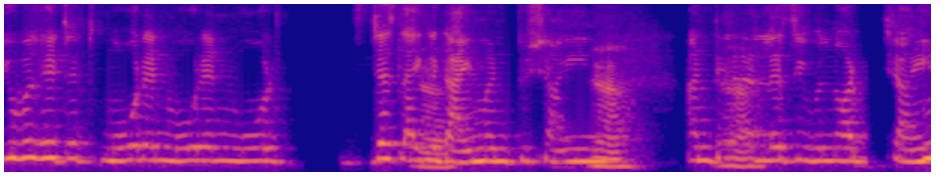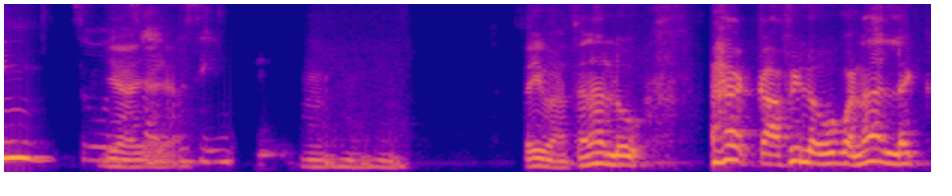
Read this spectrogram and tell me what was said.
you will hit it more and more and more yeah. a diamond to shine yeah. Until yeah. unless you will not shine so yeah, it's yeah, like yeah. the same thing mm-hmm. सही बात है ना लोग काफ़ी लोगों को ना like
